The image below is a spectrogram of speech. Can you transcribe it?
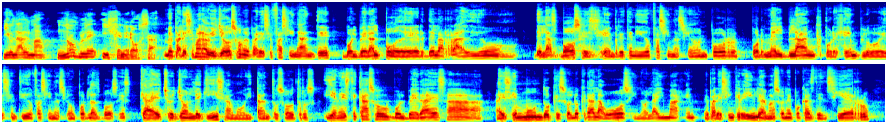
y un alma noble y generosa. Me parece maravilloso, me parece fascinante volver al poder de la radio, de las voces. Siempre he tenido fascinación por, por Mel Blanc, por ejemplo, he sentido fascinación por las voces que ha hecho John Leguizamo y tantos otros. Y en este caso, volver a, esa, a ese mundo que solo crea la voz y no la imagen, me parece increíble. Además son épocas de encierro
